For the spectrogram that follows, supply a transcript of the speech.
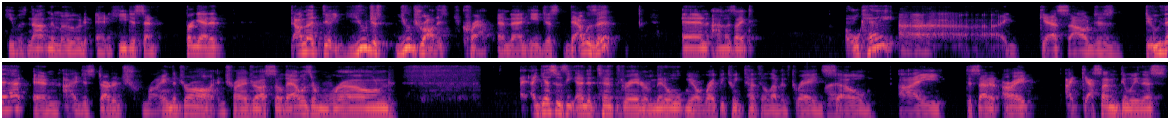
he was not in the mood, and he just said, "Forget it, I'm not. You just you draw this crap," and then he just that was it, and I was like, okay, uh, I guess I'll just do that, and I just started trying to draw and trying to draw. So that was around I guess it was the end of 10th grade or middle, you know, right between 10th and 11th grade. Right. So I decided, all right, I guess I'm doing this.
